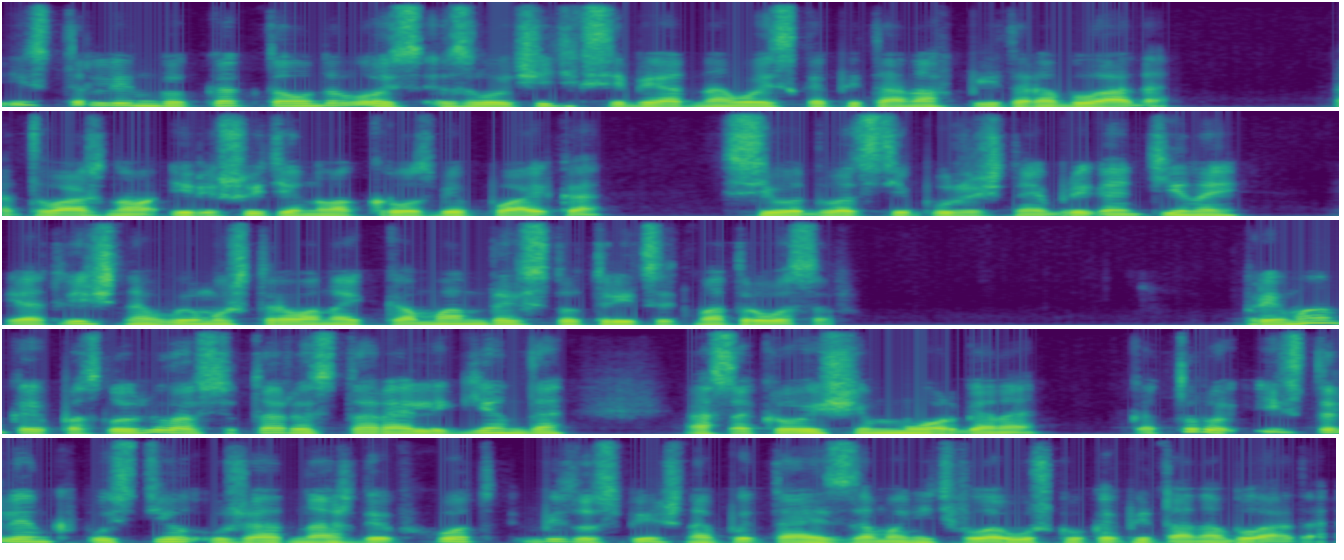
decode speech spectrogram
Истерлингу как-то удалось залучить к себе одного из капитанов Питера Блада, отважного и решительного Кросби Пайка с его 20-пушечной бригантиной и отлично вымуштрованной командой в 130 матросов. Приманкой послужила все та же старая легенда о сокровище Моргана, которую Истерлинг пустил уже однажды в ход, безуспешно пытаясь заманить в ловушку капитана Блада.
